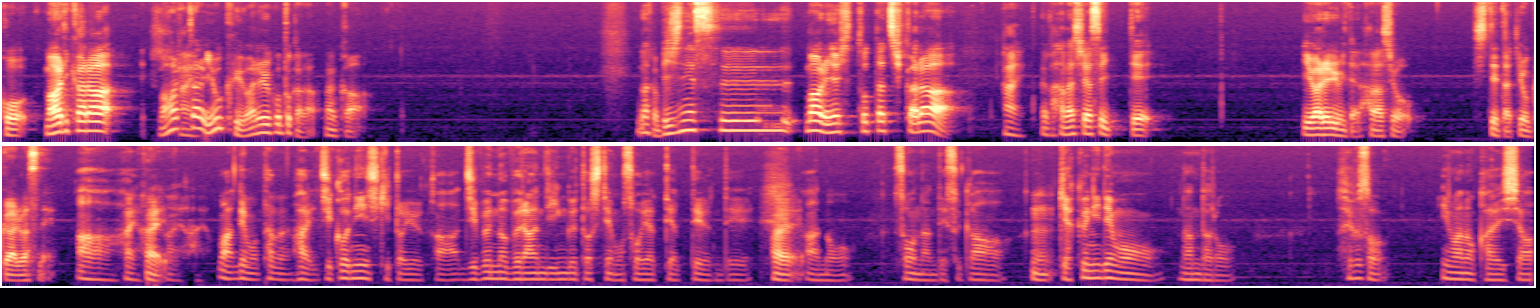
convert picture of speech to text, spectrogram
こう、周りから、周りからよく言われることかな？なんか、なんかビジネス周りの人たちから、はいなんか話しやすいって言われるみたいな話をしてた記憶がありますね。ああはいはいはいはい、まあでも多分はい自己認識というか自分のブランディングとしてもそうやってやってるんではい。あのそうなんですがうん。逆にでもなんだろうそれこそ今の会社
